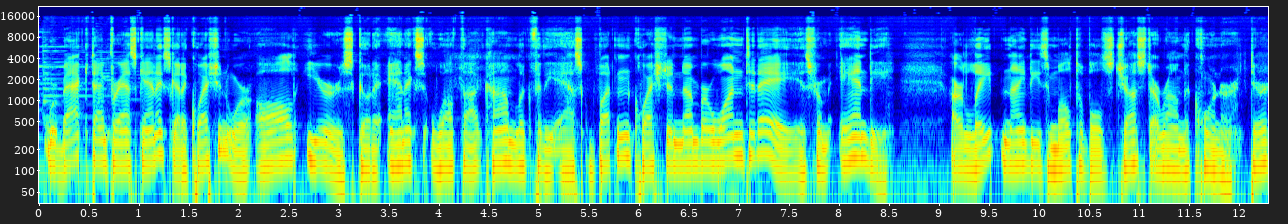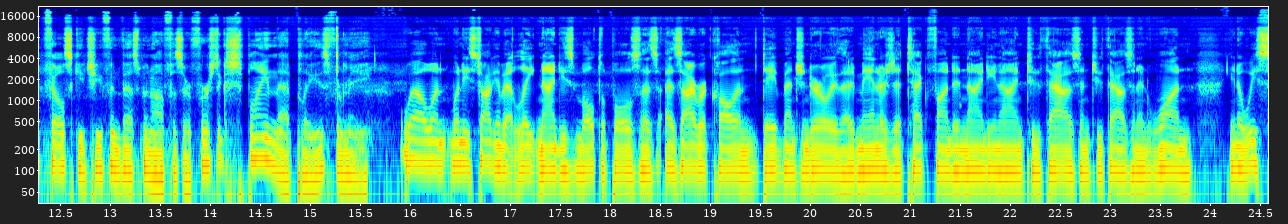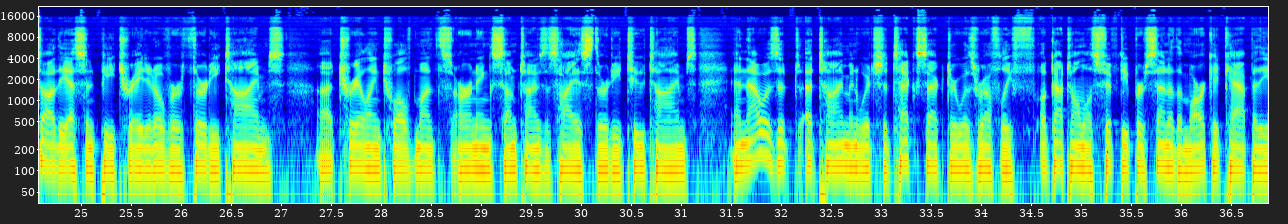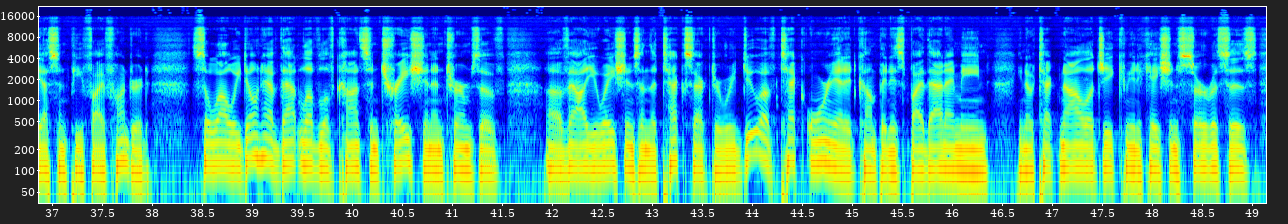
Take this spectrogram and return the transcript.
We're back. Time for Ask Annex. Got a question? We're all ears. Go to annexwealth.com. Look for the Ask button. Question number one today is from Andy. Are late 90s multiples just around the corner? Derek Felske, Chief Investment Officer. First, explain that, please, for me. Well, when, when he's talking about late 90s multiples, as, as I recall, and Dave mentioned earlier that I managed a tech fund in 99, 2000, 2001, you know, we saw the S&P traded over 30 times uh, trailing 12 months earnings, sometimes as high as 32 times. And that was a, a time in which the tech sector was roughly f- got to almost 50% of the market cap of the S&P 500. So while we don't have that level of concentration in terms of uh, valuations in the tech sector, we do have tech-oriented companies. By that I mean, you know, technology, communication services,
